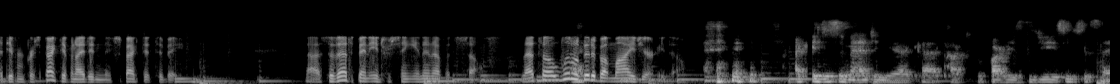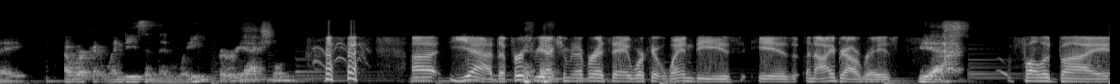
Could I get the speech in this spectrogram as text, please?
a different perspective, and I didn't expect it to be. Uh, so that's been interesting in and of itself. That's a little bit about my journey, though. I could just imagine you at uh, cocktail parties. Did you used to say, "I work at Wendy's" and then wait for a reaction? uh, yeah, the first reaction whenever I say I work at Wendy's is an eyebrow raise. Yeah. Followed by,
